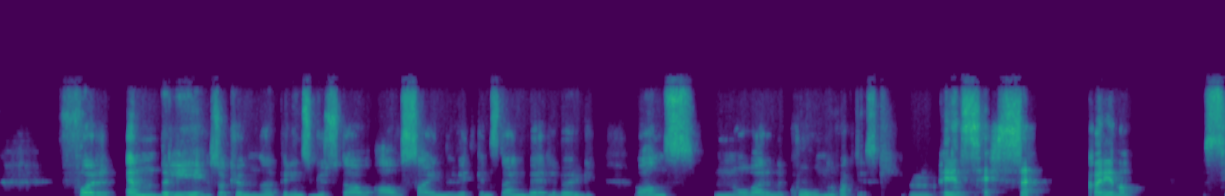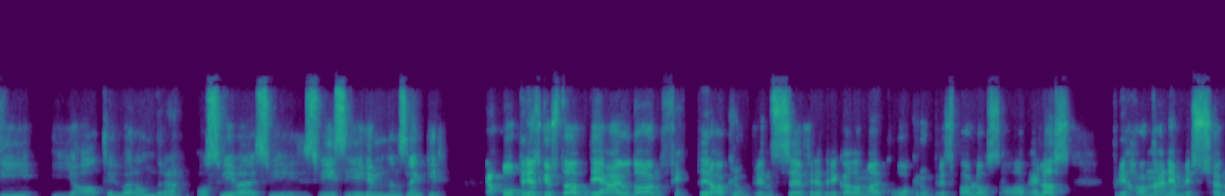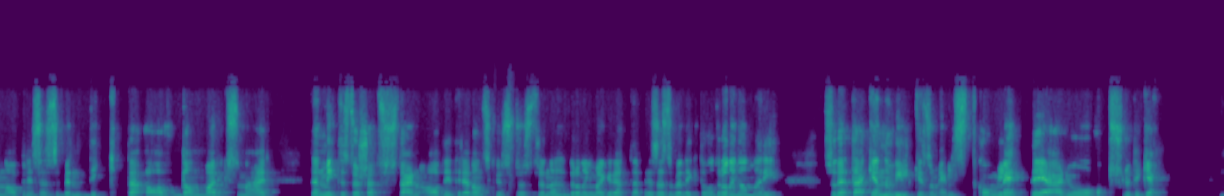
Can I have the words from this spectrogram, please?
For endelig så kunne prins Gustav av Sein-Wittgenstein-Berleburg og hans nåværende kone, faktisk, Mm. Prinsesse Karina. si ja til hverandre og svi, svi, svis i hymnens lenker. Ja, og prins Gustav det er jo da en fetter av kronprins Fredrik av Danmark og kronprins Pavlos av Hellas. Fordi han er nemlig sønn av prinsesse Benedicte av Danmark, som er den midterste søsteren av de tre danske søstrene, dronning Margrethe, prinsesse Benedicte og dronning Anne Marie. Så dette er ikke en hvilken som helst kongelig. Det er det jo absolutt ikke.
